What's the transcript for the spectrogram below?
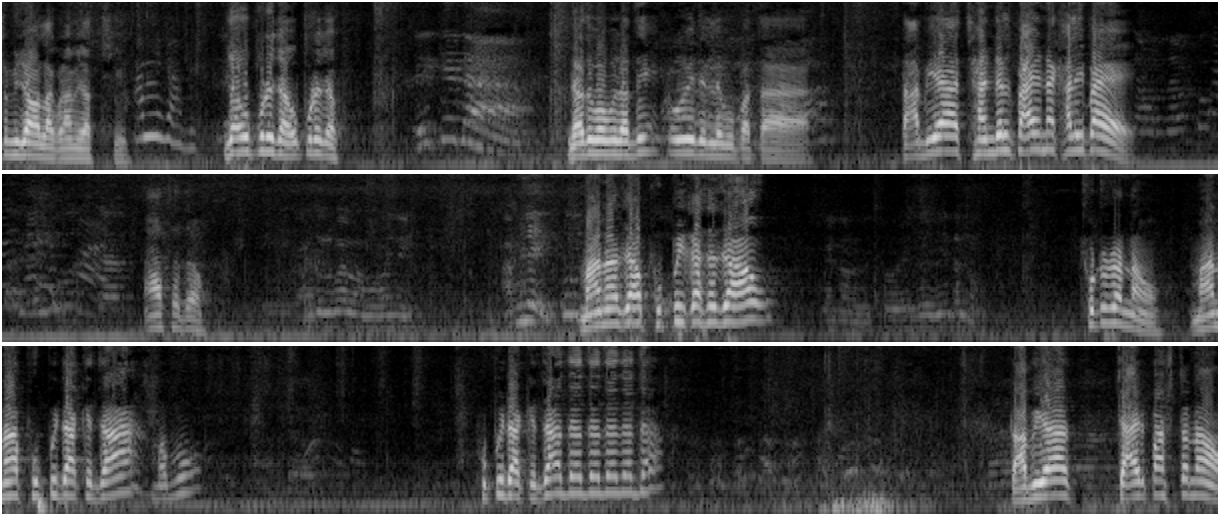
তুমি যাওয়া লাগবে আমি যাচ্ছি। যাও উপরে যাও উপরে যাও। দাদু বাবু দাদি ওই যে লেবু পাতা। তাবিয়া স্যান্ডেল পায় না খালি পায়? আচ্ছা যাও। মানা যাও ফুপির কাছে যাও। ছোটটা নাও। মানা, ফুপি ডাকে, যা, বাবু। ফুপি ডাকে যা যা যা যা যা। তাবিয়া, চার, পাঁচটা নাও।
